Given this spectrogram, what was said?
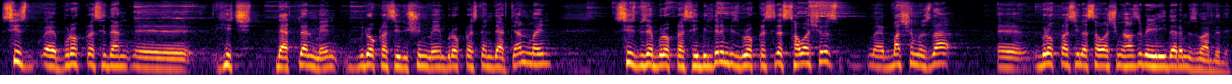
siz e, bürokrasiden hiç dertlenmeyin, bürokrasiyi düşünmeyin, bürokrasiden dert yanmayın. Siz bize bürokrasiyi bildirin, biz bürokrasiyle savaşırız. Başımızda bürokrasiyle savaşmaya hazır bir liderimiz var dedi.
